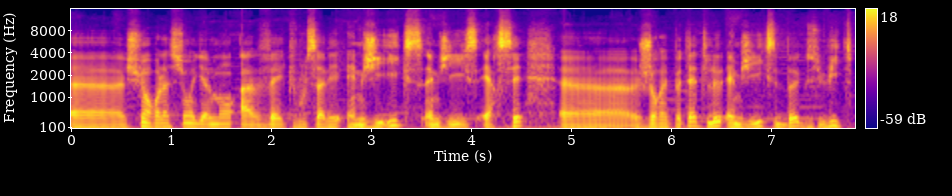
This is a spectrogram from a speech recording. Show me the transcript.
Euh, je suis en relation également avec, vous le savez, MJX, MJX RC. J'aurai peut-être le MJX Bugs 8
